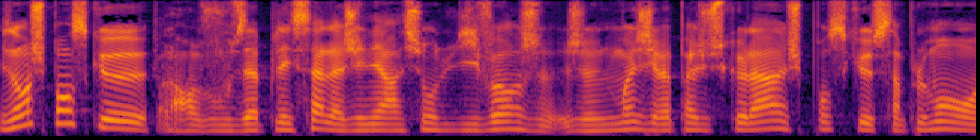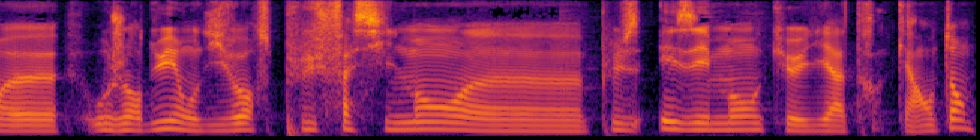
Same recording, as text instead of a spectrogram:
Non, je pense que, alors vous appelez ça la génération du divorce, je, je, moi j'irai pas jusque-là, je pense que simplement, euh, aujourd'hui, on divorce plus facilement, euh, plus aisément qu'il y a 30 40 ans.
